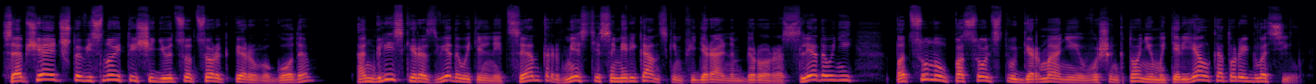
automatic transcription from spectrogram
сообщает, что весной 1941 года английский разведывательный центр вместе с американским федеральным бюро расследований подсунул посольству Германии в Вашингтоне материал, который гласил –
